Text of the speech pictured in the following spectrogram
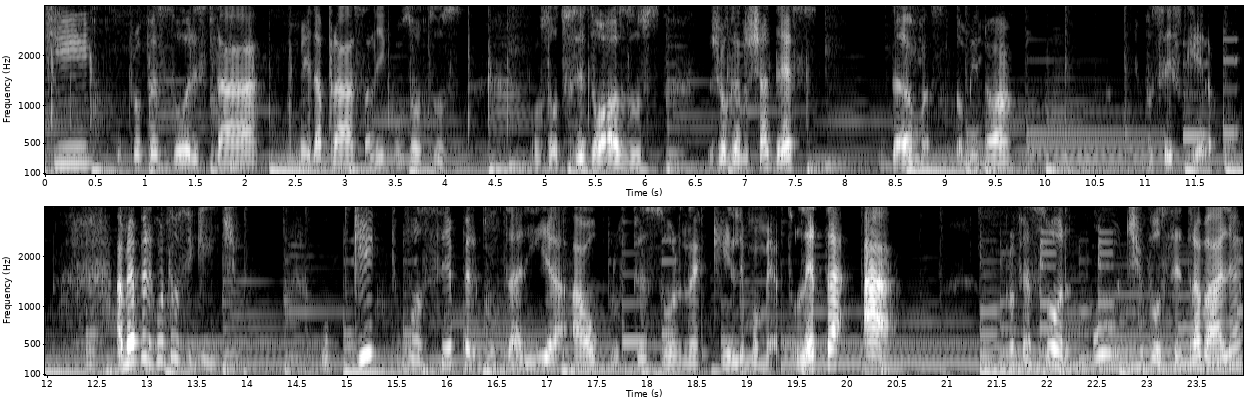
que professor está no meio da praça ali com os outros, os outros idosos jogando xadrez, damas, dominó, o que vocês queiram. A minha pergunta é o seguinte: o que você perguntaria ao professor naquele momento? Letra A. Professor, onde você trabalha?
